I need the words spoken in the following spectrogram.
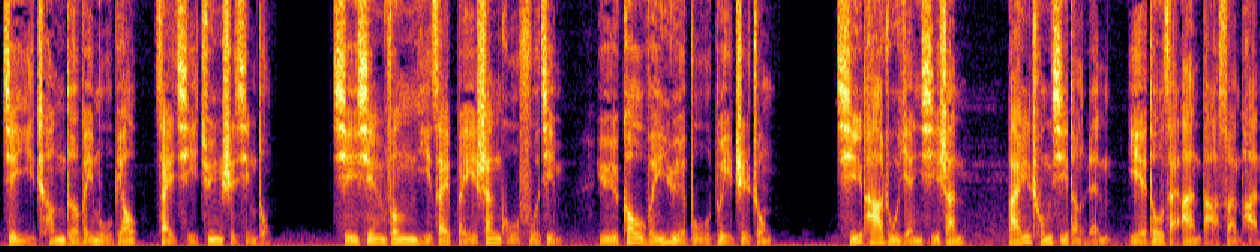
皆以承德为目标，在起军事行动。其先锋已在北山谷附近与高维岳部对峙中，其他如阎锡山、白崇禧等人也都在暗打算盘。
